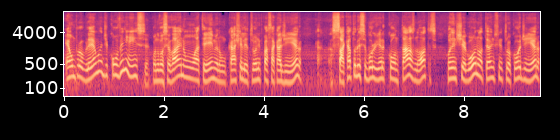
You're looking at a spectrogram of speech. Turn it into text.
é um problema de conveniência. Quando você vai num ATM, num caixa eletrônico para sacar dinheiro, sacar todo esse bolo de dinheiro, contar as notas. Quando a gente chegou no hotel, a gente trocou o dinheiro.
